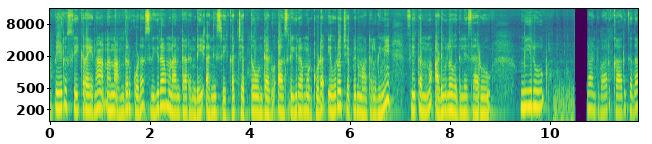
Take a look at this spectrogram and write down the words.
నా పేరు శ్రీకర్ అయినా నన్ను అందరూ కూడా శ్రీరాముడు అంటారండి అని శ్రీకర్ చెప్తూ ఉంటాడు. ఆ శ్రీరాముడు కూడా ఎవరో చెప్పిన మాటలు విని సీతమ్మను అడవిలో వదిలేశారు. మీరు అలాంటి వారు కాదు కదా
